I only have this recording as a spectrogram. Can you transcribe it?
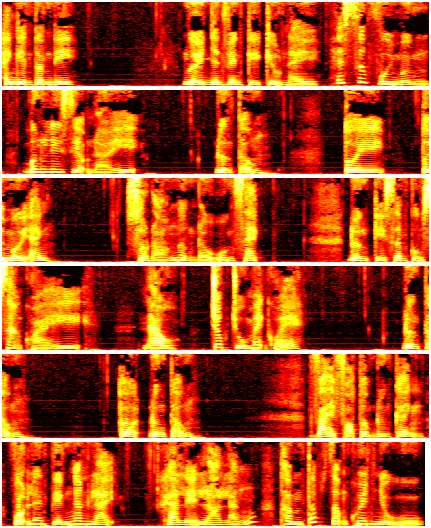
anh yên tâm đi. Người nhân viên kỳ cựu này hết sức vui mừng, bưng ly rượu nói. Đường Tổng, tôi... tôi mời anh. Sau đó ngẩng đầu uống sạch. Đường kỳ sâm cũng sảng khoái. Nào, chúc chú mạnh khỏe. Đường Tổng. Ờ, đường Tổng. Vài phó tổng đứng cạnh vội lên tiếng ngăn lại. Khá lễ lo lắng, thầm thấp giọng khuyên nhủ.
